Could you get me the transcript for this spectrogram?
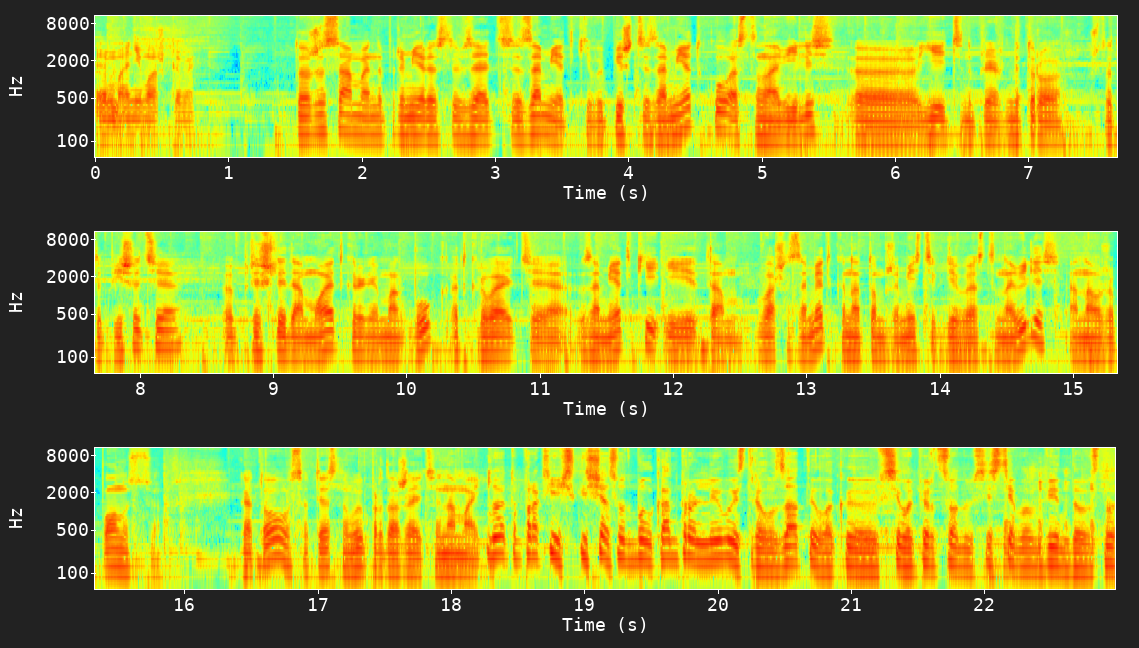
эм, анимашками. То же самое, например, если взять заметки. Вы пишете заметку, остановились, э, едете, например, в метро, что-то пишете, пришли домой, открыли MacBook, открываете заметки, и там ваша заметка на том же месте, где вы остановились, она уже полностью готова, соответственно, вы продолжаете на майке. Ну, это практически сейчас вот был контрольный выстрел в затылок э, всем операционным системам Windows. Ну,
